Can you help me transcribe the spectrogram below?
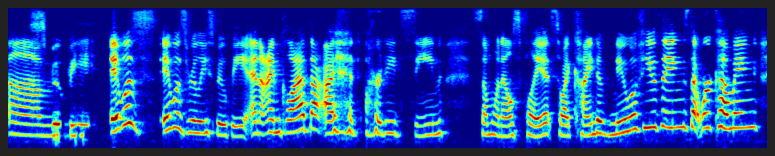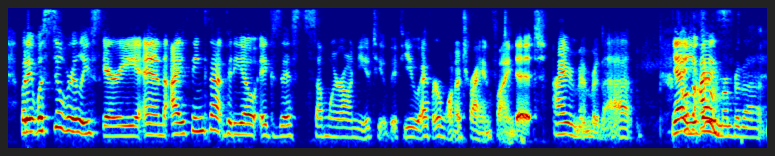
um Spoopy. it was it was really spoopy and i'm glad that i had already seen someone else play it so i kind of knew a few things that were coming but it was still really scary and i think that video exists somewhere on youtube if you ever want to try and find it I remember that. yeah Oh, you I guys remember that.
